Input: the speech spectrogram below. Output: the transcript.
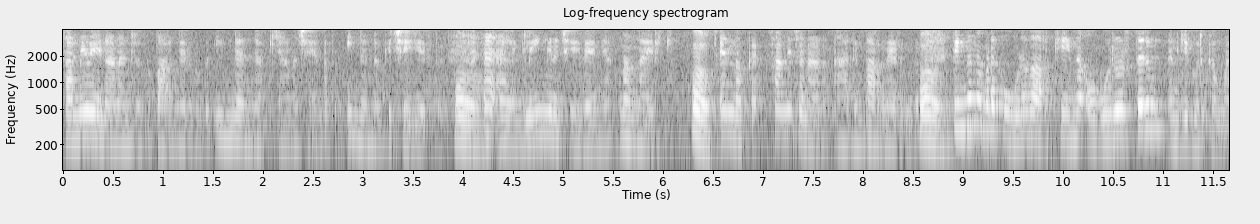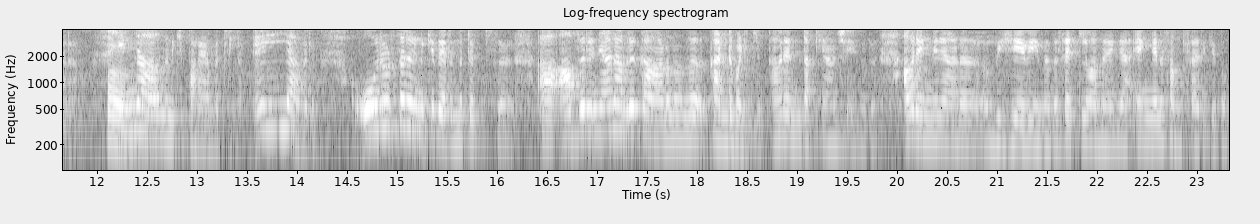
സണ്ണി വെയിനാണ് എന്റെ അടുത്ത് പറഞ്ഞിരുന്നത്. ഇന്നൊക്കെയാണ് ചെയ്യേണ്ടത്. ഇന്നൊക്കെ ചെയ്യരുത്. അല്ലെങ്കിൽ ഇങ്ങനെ ചെയ്ത് കഴിഞ്ഞാൽ നന്നായിരിക്കും. എന്നൊക്കെ സണ്ണിച്ചനാണ് ആദ്യം പറഞ്ഞിരുന്നത്. പിന്നെ നമ്മുടെ കൂടെ വർക്ക് ചെയ്യുന്ന ഓരോരുത്തരും എനിക്ക് ഗുരുക്കന്മാരാണ്. ഇന്ന ആളെന്ന് എനിക്ക് പറയാൻ പറ്റില്ല. എല്ലാവരും. ഓരോരുത്തരും എനിക്ക് തരുന്ന ടിപ്സ് അവർ ഞാൻ അവർ കാണുന്നത് കണ്ടുപഠിക്കും. അവരെന്തൊക്കെയാണ് ചെയ്യുന്നത്? അവരെങ്ങനെയാണ് ബിഹേവ് ചെയ്യുന്നത്? സെറ്റിൽ വന്നു കഴിഞ്ഞാൽ എങ്ങനെ സംസാരിക്കുന്നു?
